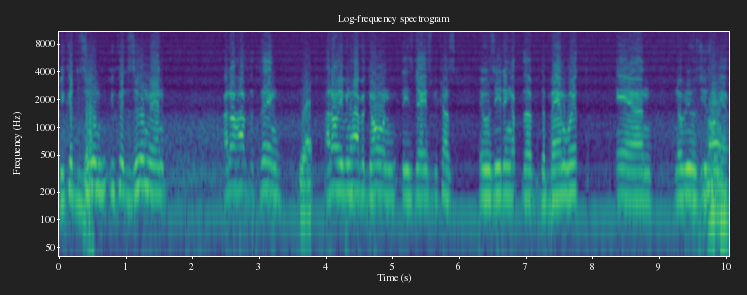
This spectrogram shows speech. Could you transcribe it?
You could zoom. You could zoom in. I don't have the thing. Yeah. I don't even have it going these days because it was eating up the, the bandwidth and nobody was using Oh. it.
